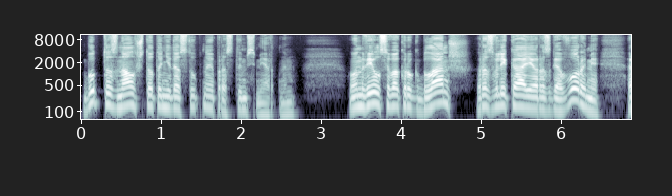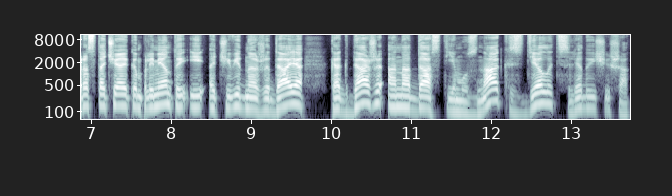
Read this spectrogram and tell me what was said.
будто знал что-то недоступное простым смертным. Он вился вокруг Бланш, развлекая разговорами, расточая комплименты и, очевидно, ожидая, когда же она даст ему знак сделать следующий шаг.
